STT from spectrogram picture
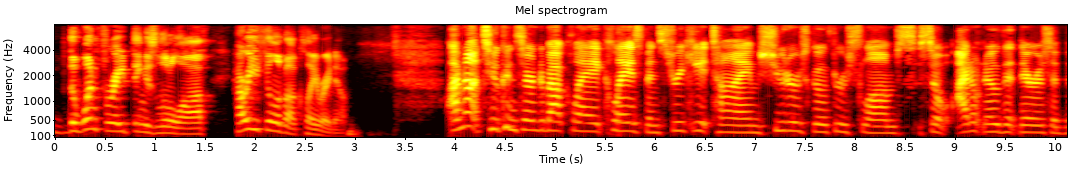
the one for eight thing is a little off. How are you feeling about Klay right now? I'm not too concerned about Klay. Klay has been streaky at times. Shooters go through slumps. So I don't know that there is a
